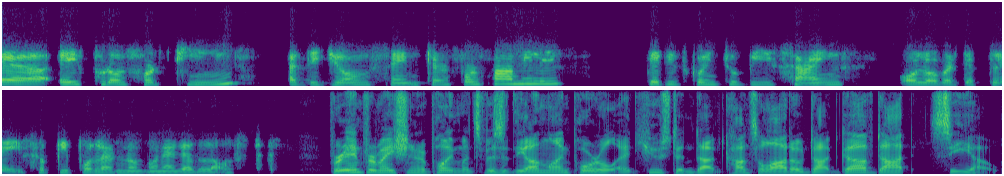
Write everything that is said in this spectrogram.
uh, April 14, at the Jones Center for Families. There is going to be signs all over the place so people are not going to get lost. For information and appointments, visit the online portal at houston.consulado.gov.co.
